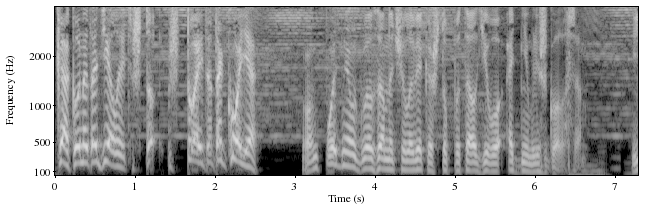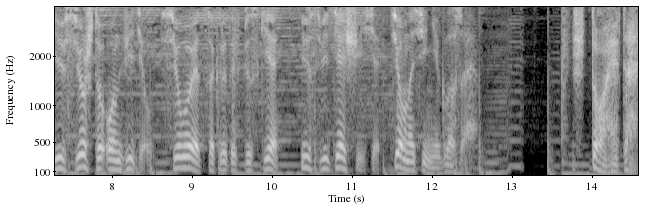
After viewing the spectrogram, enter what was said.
Как он это делает? Что, что это такое?» Он поднял глаза на человека, что пытал его одним лишь голосом. И все, что он видел — силуэт, сокрытый в песке, и светящиеся темно-синие глаза. «Что это?»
